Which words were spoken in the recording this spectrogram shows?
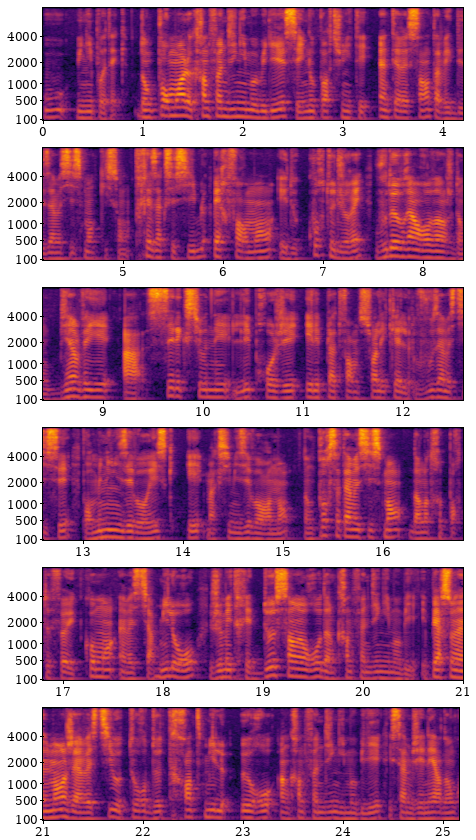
ou une hypothèque. Donc pour moi le crowdfunding immobilier c'est une opportunité intéressante avec des investissements qui sont très accessibles, performants et de courte durée. Vous devrez en revanche donc bien veiller à sélectionner les projets et les plateformes sur lesquelles vous investissez pour minimiser vos risques et maximiser vos rendements. Donc pour cet investissement dans notre portefeuille Comment investir 1000 euros, je mettrai 200 euros dans le crowdfunding immobilier. Et personnellement, j'ai investi autour de 30 000 euros en crowdfunding immobilier et ça me génère donc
